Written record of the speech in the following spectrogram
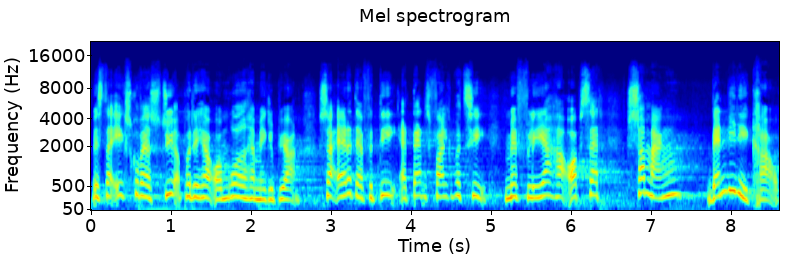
Hvis der ikke skulle være styr på det her område, hr. Mikkel Bjørn, så er det da fordi, at Dansk Folkeparti med flere har opsat så mange vanvittige krav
